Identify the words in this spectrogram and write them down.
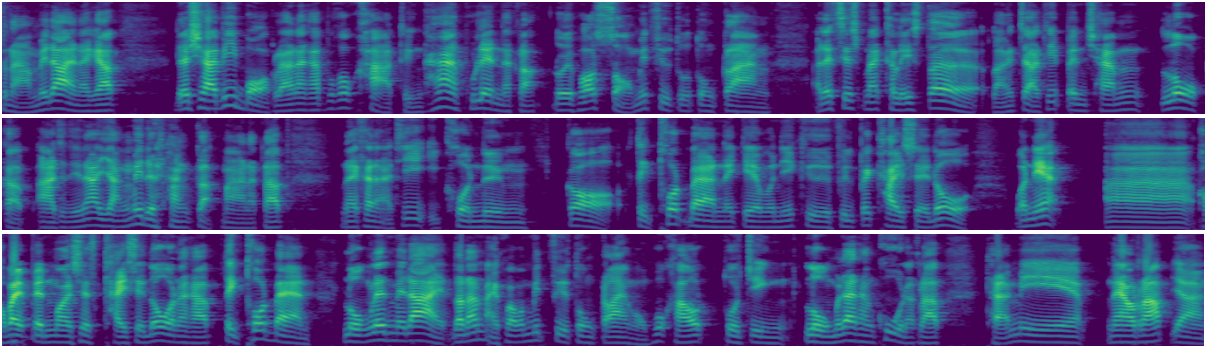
สนามไม่ได้นะครับ เดชาบี้บอกแล้วนะครับ พวกเขาขาดถึง 5 ผู้เล่นนะครับ โดยเฉพาะ 2 มิดฟิลด์ตัวตรงกลางอเล็กซิสแมคคาลิสเตอร์หลังจากที่เป็นแชมป์โลกกับอาร์เจนตินายังไม่เดินทางกลับมานะครับ ในขณะที่อีกคนหนึ่งก็ติดโทษแบนในเกมวันนี้คือฟิลิปเปไคเซโดวันนี้ ขอไปเป็นมอยเซสไคเซโดนะครับ ติดโทษแบนลงเล่นไม่ได้ ดังนั้นหมายความว่ามิดฟิลด์ตรงกลางของพวกเขาตัวจริงลงไม่ได้ทั้งคู่นะครับ แถมมีแนวรับอย่าง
